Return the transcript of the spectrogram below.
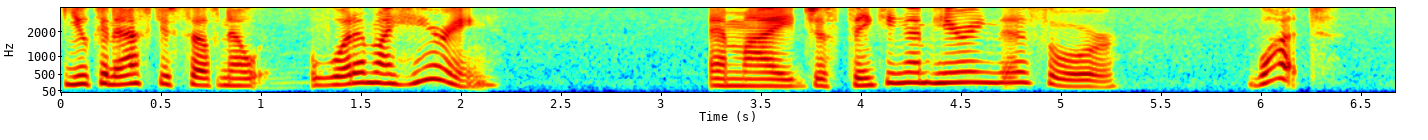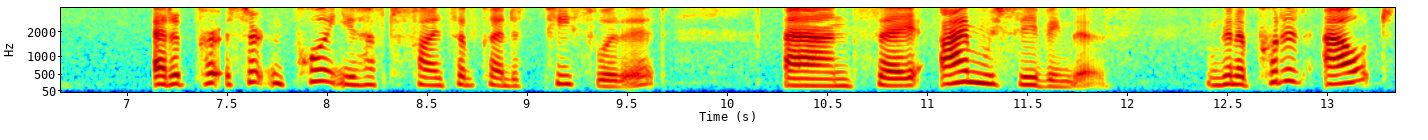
you can ask yourself, now, what am I hearing? Am I just thinking I'm hearing this or what? At a per- certain point, you have to find some kind of peace with it and say, I'm receiving this. I'm going to put it out,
